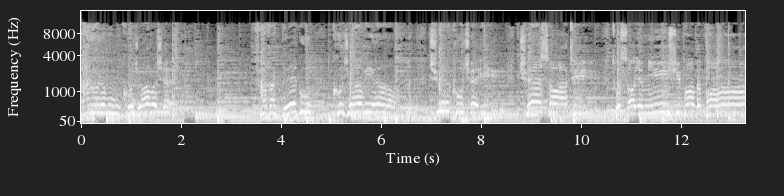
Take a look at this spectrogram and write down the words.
قرارمون کجا باشه فقط بگو کجا بیام؟ چه کوچه ای؟ چه ساعتی؟ تو سایه میشی پا به پا.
